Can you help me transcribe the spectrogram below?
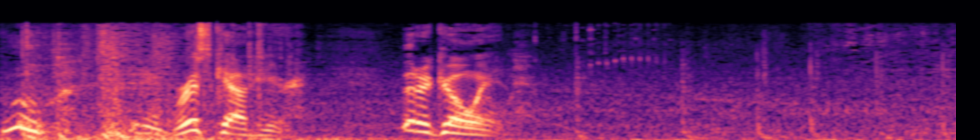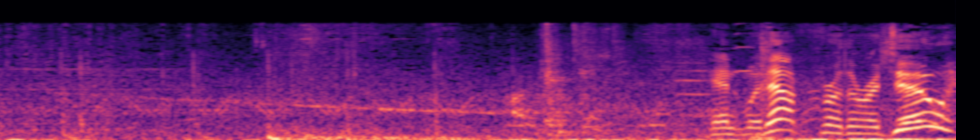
Whew, getting brisk out here. Better go in. And without further ado,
